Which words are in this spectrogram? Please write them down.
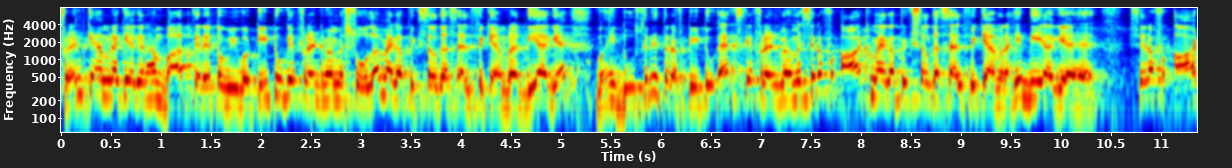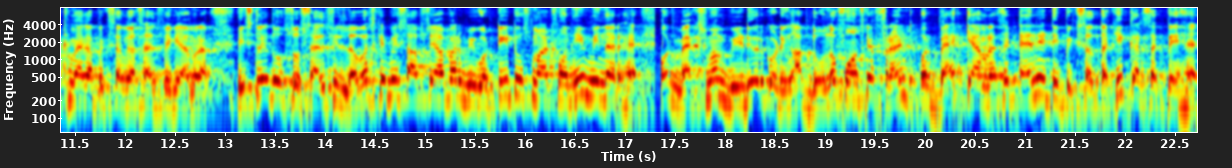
फ्रंट कैमरा की अगर हम बात करें तो Vivo T2 के फ्रंट में हमें 16 मेगापिक्सल का सेल्फी कैमरा दिया गया वहीं दूसरी तरफ़ T2X के फ्रंट में हमें सिर्फ़ 8 मेगापिक्सल का सेल्फी कैमरा ही दिया गया है। सिर्फ़ 8 मेगापिक्सल का सेल्फी कैमरा कैमरा इसलिए दोस्तों सेल्फी लवर्स के भी हिसाब से यहाँ पर Vivo T2 स्मार्टफ़ोन ही विनर है। और मैक्सिमम वीडियो रिकॉर्डिंग आप दोनों फ़ोन के फ्रंट और बैक कैमरा से 1080 पिक्सल तक ही कर सकते हैं।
